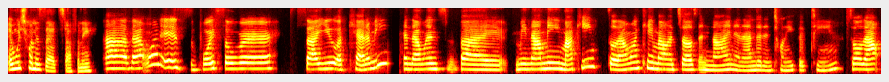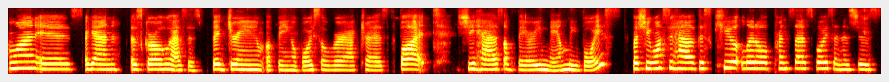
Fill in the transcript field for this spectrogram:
And which one is that, Stephanie? Uh, that one is voiceover Seiyu Academy, and that one's by Minami Maki. So that one came out in 2009 and ended in 2015. So that one is again this girl who has this big dream of being a voiceover actress, but she has a very manly voice. But she wants to have this cute little princess voice, and it's just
